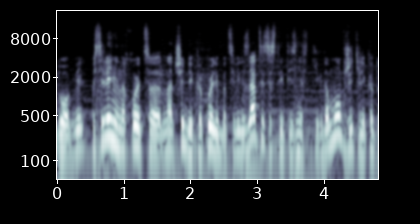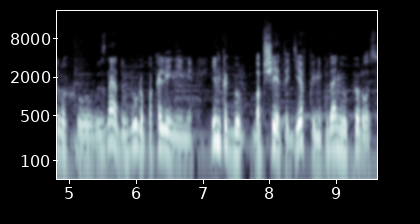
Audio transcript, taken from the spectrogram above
Догвиль. Поселение находится на отшибе какой-либо цивилизации, состоит из нескольких домов, жители которых э, знают друг друга поколениями. Им как бы вообще эта девка никуда не уперлась.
